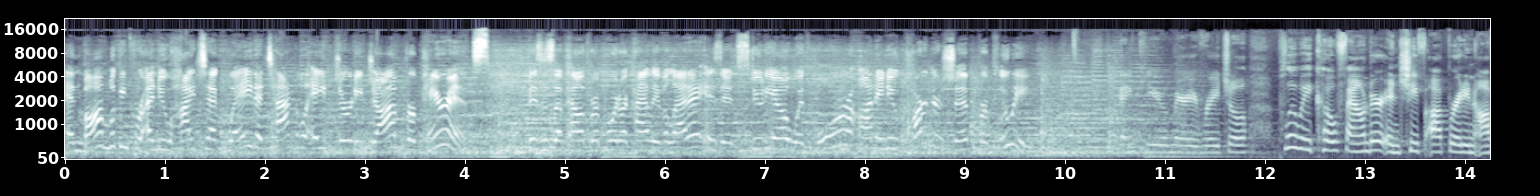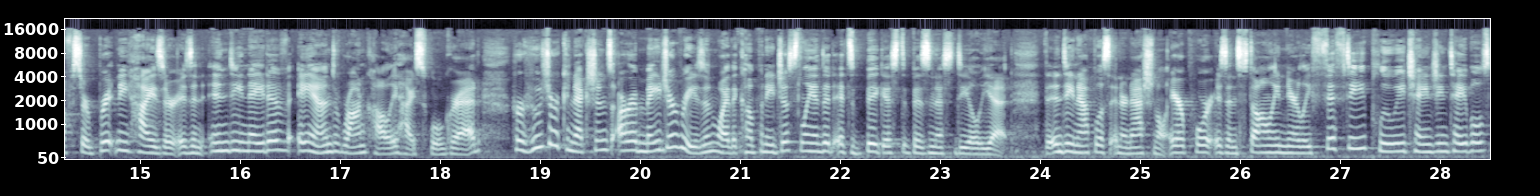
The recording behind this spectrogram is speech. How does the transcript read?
and mom looking for a new high tech way to tackle a dirty job for parents. Business of Health reporter Kylie Veleta is in studio with more on a new partnership for Pluie. Rachel. Pluie co-founder and chief operating officer Brittany Heiser is an Indy native and Roncalli High School grad. Her Hoosier connections are a major reason why the company just landed its biggest business deal yet. The Indianapolis International Airport is installing nearly 50 Pluie changing tables,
